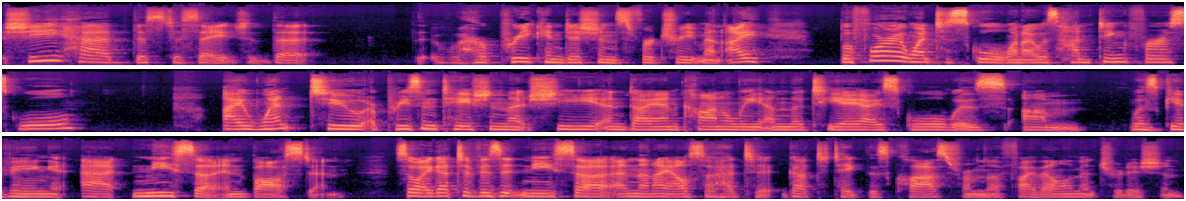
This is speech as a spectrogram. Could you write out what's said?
She had this to say that her preconditions for treatment. I before I went to school, when I was hunting for a school, I went to a presentation that she and Dianne Connelly and the TAI school was um, was giving at NESA in Boston. So I got to visit NESA, and then I also had to got to take this class from the five element tradition.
